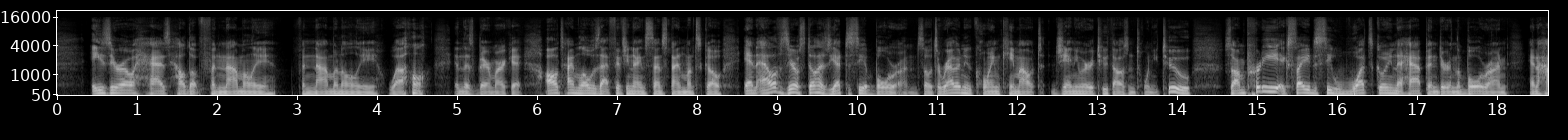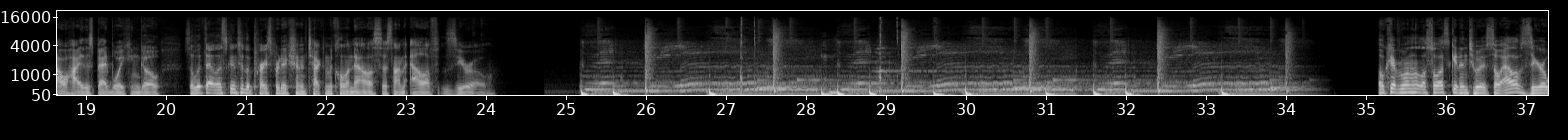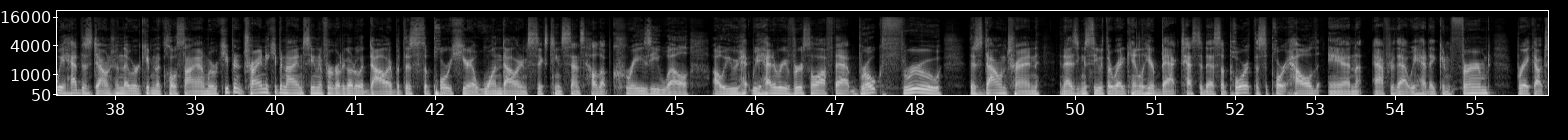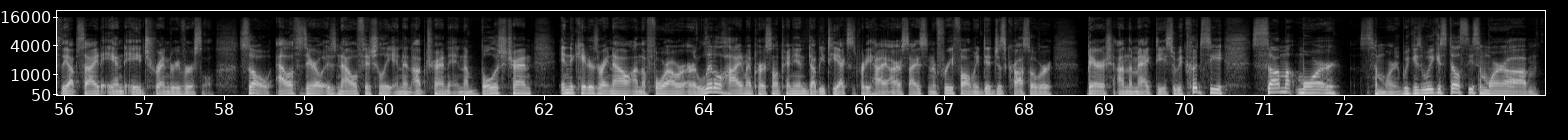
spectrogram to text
A0 has held up phenomenally phenomenally well in this bear market. All time low was at 59 cents nine months ago. And Aleph Zero still has yet to see a bull run. So it's a rather new coin, came out January 2022. So I'm pretty excited to see what's going to happen during the bull run and how high this bad boy can go. So with that, let's get into the price prediction and technical analysis on Aleph Zero. Okay, everyone. So let's get into it. So Aleph Zero, we had this downtrend that we were keeping a close eye on. We were keeping trying to keep an eye on seeing if we are going to go to a dollar, but this support here at one dollar and sixteen cents held up crazy well. Uh, we we had a reversal off that, broke through this downtrend. And as you can see with the red candle here, back tested as support. The support held. And after that, we had a confirmed breakout to the upside and a trend reversal. So Aleph Zero is now officially in an uptrend and a bullish trend. Indicators right now on the four hour are a little high, in my personal opinion. WTX is pretty high. RSI is in a free fall. And we did just cross over bearish on the MACD. So we could see some more, some more, we could, we could still see some more, um,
